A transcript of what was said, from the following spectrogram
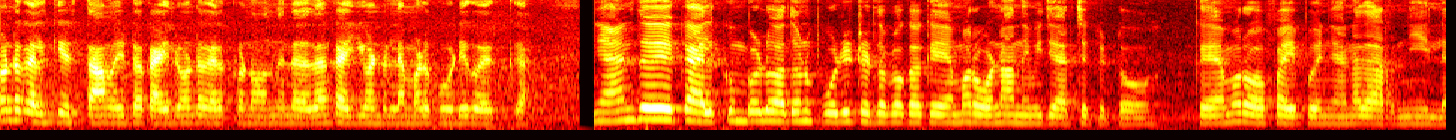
കൊണ്ട് കലക്കി എടുത്താൽ മതി കേട്ടോ. കൈകൊണ്ട് കലക്കണമെന്നില്ല അതാണ് കൈ കൊണ്ടല്ല നമ്മൾ പൊടി കുഴക്കുക. ഞാനിത് കലക്കുമ്പോഴും അതുകൊണ്ട് പൊടി ഇട്ടെടുത്തപ്പോൾ ക്യാമറ ഓണാന്ന് വിചാരിച്ച് കിട്ടോ. ക്യാമറ ഓഫ് പോയി. ഞാനത് അറിഞ്ഞില്ല.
